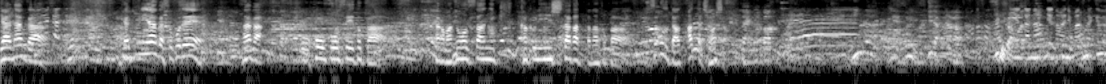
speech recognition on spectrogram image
いやなんか逆になんかそこでなんかこう方向性とかなんか松本さんに確認したかったなとかそういうことってああったりしました？松本さん何いうかなっていうのはありましたけどね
